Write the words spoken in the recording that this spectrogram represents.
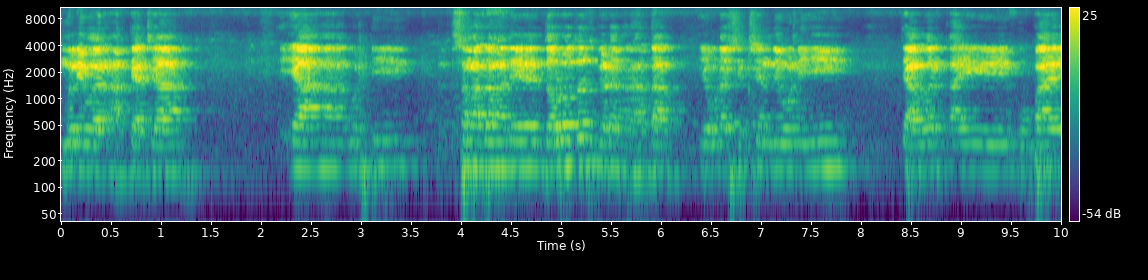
मुलीवर अत्याचार या गोष्टी समाजामध्ये दररोजच घडत राहतात. एवढं शिक्षण देऊनही त्यावर काही उपाय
